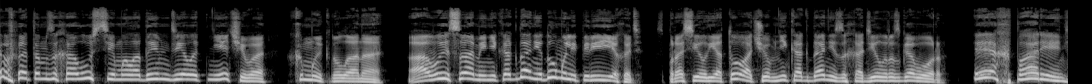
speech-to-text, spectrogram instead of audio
В этом захолустье молодым делать нечего, хмыкнула она. А вы сами никогда не думали переехать? Спросил я то, о чем никогда не заходил разговор. «Эх, парень,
